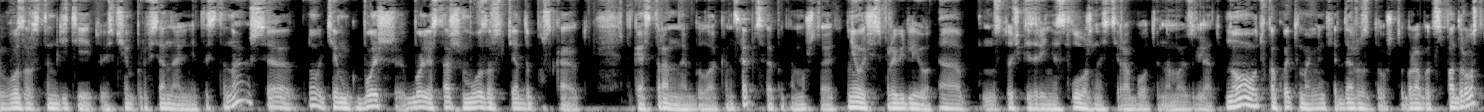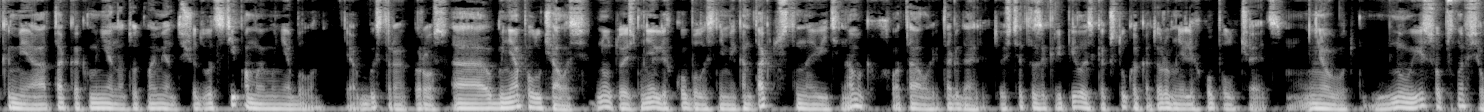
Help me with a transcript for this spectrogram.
возрастом детей. То есть чем профессиональнее ты становишься, ну, тем к больше, более старшему возрасту тебя допускают. Такая странная была концепция, потому что это не очень справедливо э, с точки зрения сложности работы, на мой взгляд. Но вот в какой-то момент я дорос до того, чтобы работать с подростками, а так как мне на тот момент еще 20, по-моему, не было, я быстро рос. А у меня получалось. Ну, то есть мне легко было с ними контакт установить, навыков хватало и так далее. То есть это закрепилось как штука, которая мне легко получается. Вот. Ну и, собственно, все.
